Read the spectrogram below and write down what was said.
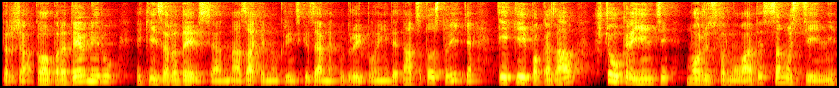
держави. Кооперативний рух, який зародився на західноукраїнських землях у другій половині 19 століття, і який показав, що українці можуть сформувати самостійні,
